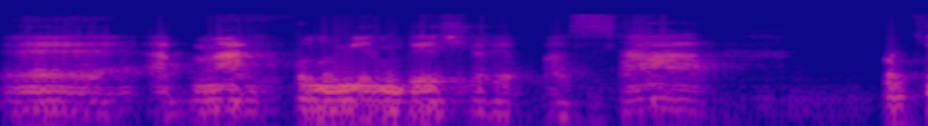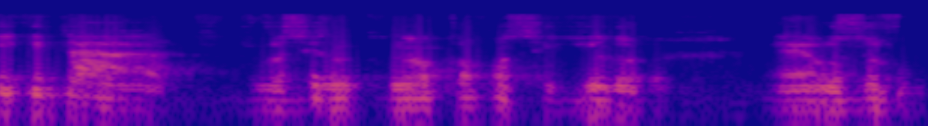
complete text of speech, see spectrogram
É, a macroeconomia não deixa repassar? Por que que, tá, que vocês não estão conseguindo é, usufruir?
